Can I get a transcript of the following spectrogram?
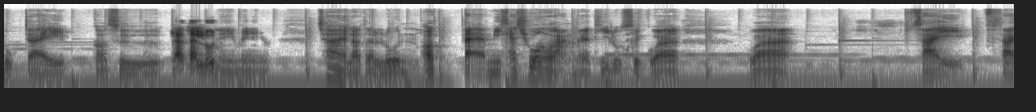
ถูกใจก็ซื้อแล้วแต่รุ่นไม่ไม่ ใช่แล้วแต่รุ่น เพราะแต่มีแค่ช่วงหลังเนี่ยที่รู้สึกว่าว่าใส่ใส่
